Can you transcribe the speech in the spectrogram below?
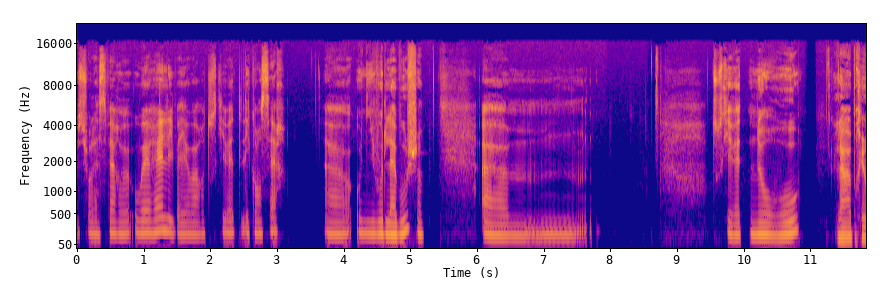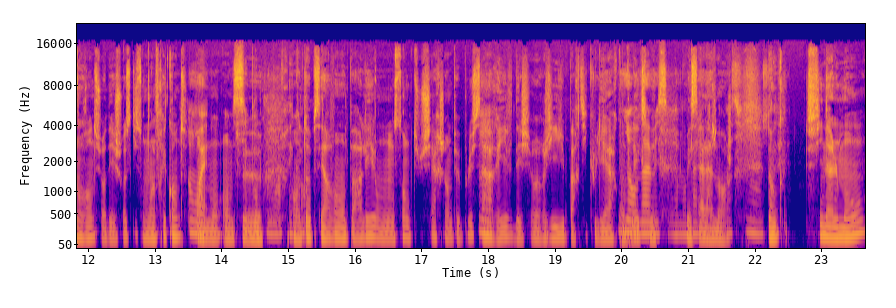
sur la sphère ORL, il va y avoir tout ce qui va être les cancers au niveau de la bouche. Euh, tout ce qui va être neuro. Là, après, on rentre sur des choses qui sont moins fréquentes. en, t'observant parler, on sent que tu cherches un peu plus. Ça mm. arrive, des chirurgies particulières, complexes, mais, c'est à la marge. Donc, finalement,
